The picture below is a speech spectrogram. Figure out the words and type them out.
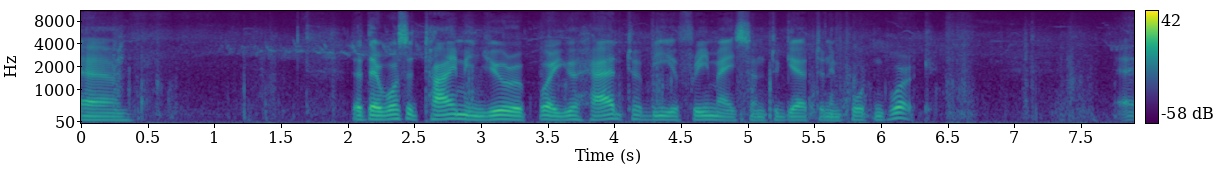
um, that there was a time in Europe where you had to be a Freemason to get an important work. Uh,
